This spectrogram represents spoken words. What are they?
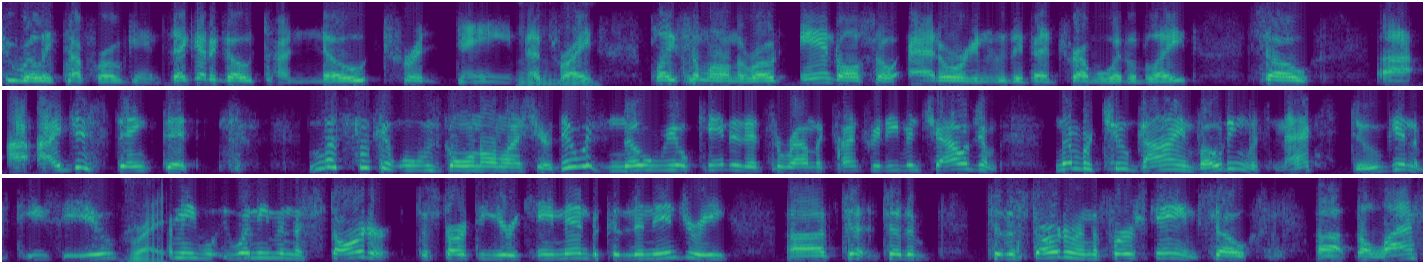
two really tough road games. They got to go to Notre Dame. That's mm-hmm. right play someone on the road, and also at Oregon, who they've had trouble with of late. So uh, I, I just think that let's look at what was going on last year. There was no real candidates around the country to even challenge him. Number two guy in voting was Max Duggan of TCU. Right. I mean, he wasn't even the starter to start the year. He came in because of an injury uh, to, to the to the starter in the first game. So uh, the last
